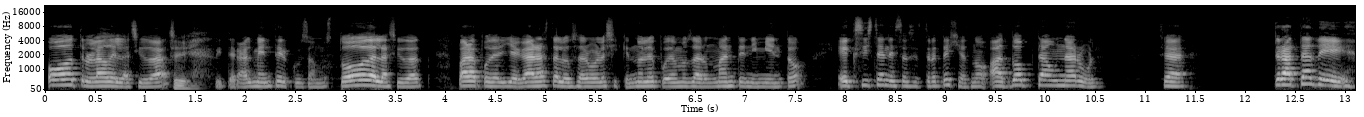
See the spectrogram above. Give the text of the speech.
otro lado de la ciudad, literalmente cruzamos toda la ciudad para poder llegar hasta los árboles y que no le podemos dar un mantenimiento, existen estas estrategias, ¿no? Adopta un árbol. O sea, trata de...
